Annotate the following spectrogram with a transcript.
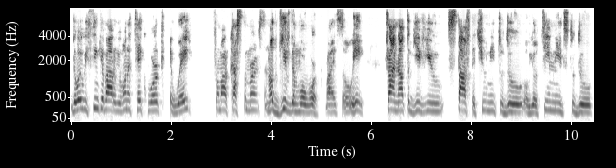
The way we think about it, we want to take work away from our customers and not give them more work, right? So we try not to give you stuff that you need to do or your team needs to do.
